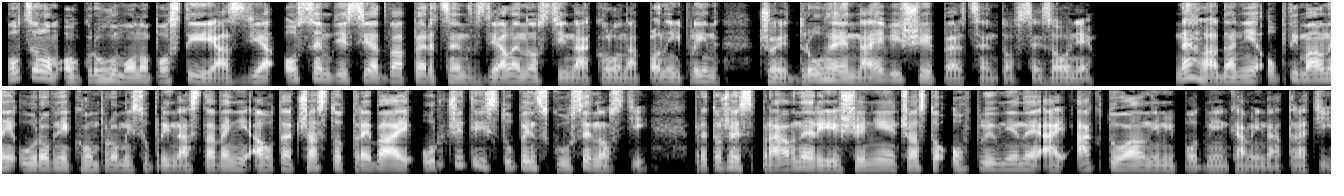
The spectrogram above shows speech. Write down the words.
Po celom okruhu monoposty jazdia 82% vzdialenosti na kolo na plný plyn, čo je druhé najvyššie percento v sezóne. Na hľadanie optimálnej úrovne kompromisu pri nastavení auta často treba aj určitý stupeň skúsenosti, pretože správne riešenie je často ovplyvnené aj aktuálnymi podmienkami na trati.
